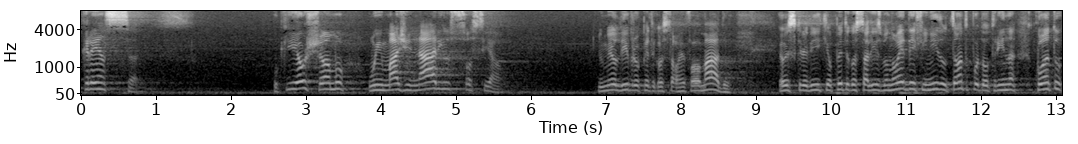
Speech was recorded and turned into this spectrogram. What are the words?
crenças, o que eu chamo o imaginário social. No meu livro O Pentecostal Reformado, eu escrevi que o pentecostalismo não é definido tanto por doutrina quanto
